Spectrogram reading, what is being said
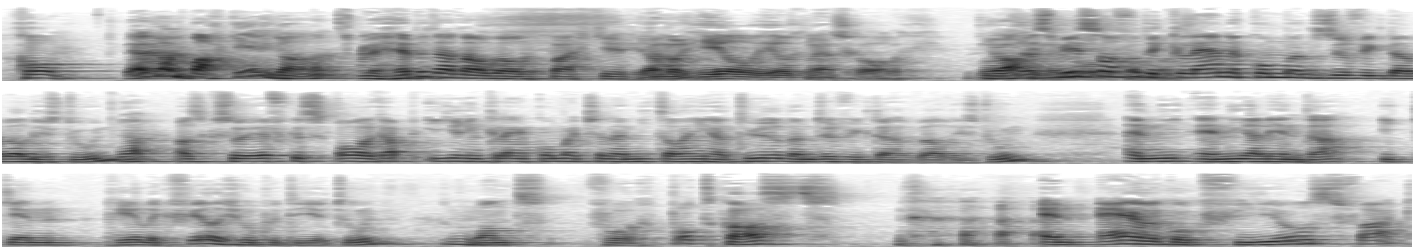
Goh, We hebben eh, dat een paar keer gedaan, hè. we hebben dat al wel een paar keer Ja, gedaan. maar heel, heel kleinschalig. Ja, dat is meestal voor de kleine combats durf ik dat wel eens doen. Ja. Als ik zo even, oh rap, hier een klein combatje dat niet te lang gaat duren, dan durf ik dat wel eens doen. En niet, en niet alleen dat, ik ken redelijk veel groepen die het doen. Hmm. Want voor podcasts en eigenlijk ook video's vaak,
